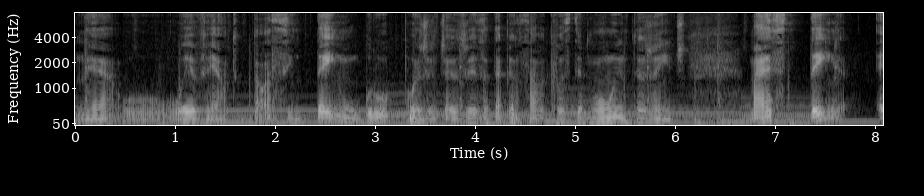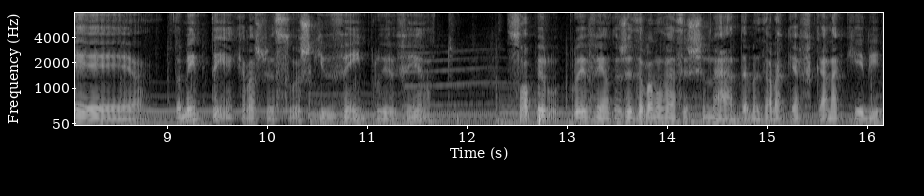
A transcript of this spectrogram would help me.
né, o, o, evento. Então, assim, tem um grupo, a gente às vezes até pensava que fosse ter muita gente, mas tem é, também tem aquelas pessoas que vêm para o evento só pelo pro evento. Às vezes ela não vai assistir nada, mas ela quer ficar naquele,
